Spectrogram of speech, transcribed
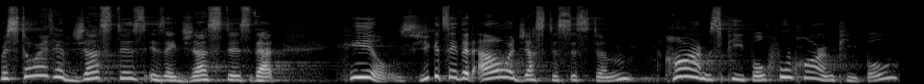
Restorative justice is a justice that heals. You could say that our justice system harms people who harm people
